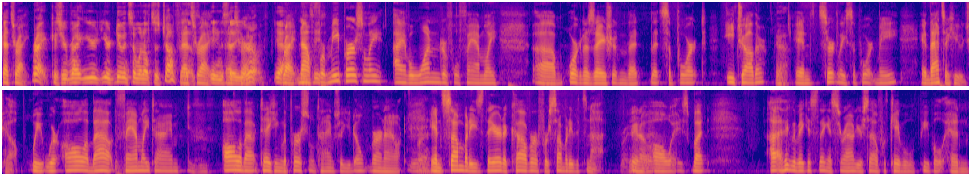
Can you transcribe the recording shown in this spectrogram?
That's right. Right. Because you're right. You're you're doing someone else's job for That's them right. instead That's of your right. own. Yeah. Right now, for easy. me personally, I have a wonderful family um, organization that that support each other Yeah. and certainly support me, and that's a huge help. We we're all about family time. Mm-hmm. All about taking the personal time so you don't burn out, and somebody's there to cover for somebody that's not. You know, always. But I I think the biggest thing is surround yourself with capable people and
